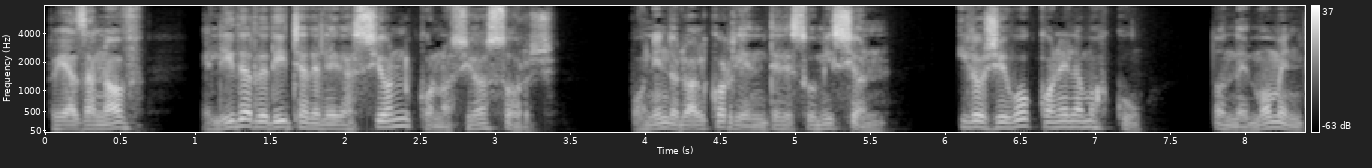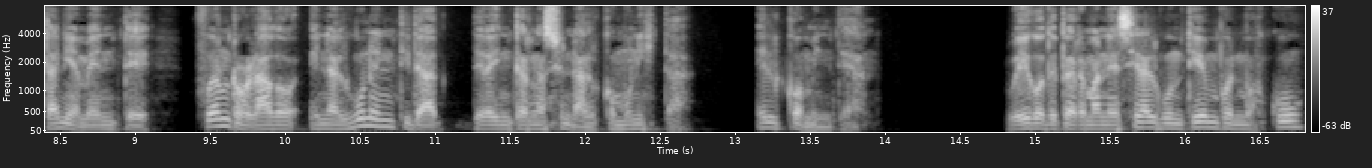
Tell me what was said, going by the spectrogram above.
Ryazanov, el líder de dicha delegación, conoció a Sorge, poniéndolo al corriente de su misión, y lo llevó con él a Moscú, donde momentáneamente fue enrolado en alguna entidad de la Internacional Comunista, el Comintern. Luego de permanecer algún tiempo en Moscú,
